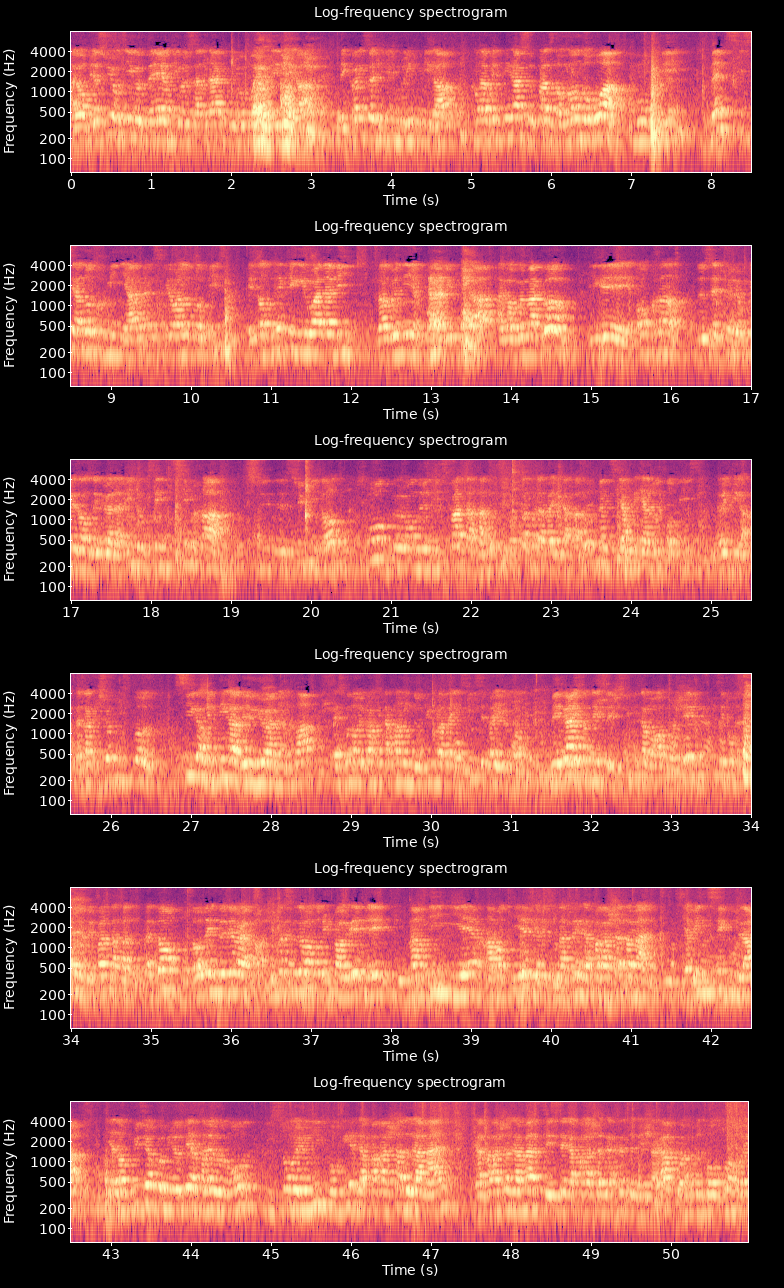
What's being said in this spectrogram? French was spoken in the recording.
Alors bien sûr, ni le père, ni le sandak, ni le moyen des mais quand il s'agit d'une bride mira, quand la bride mira se passe dans l'endroit où on prie, même si c'est un autre minyan, même s'il y aura un autre office, étant donné qu'Eliwanavi va venir pour la bride mira, alors le magom, il est empreint de cette future présence de Eliwanavi, donc c'est une simra suffisante pour qu'on ne dise pas Tachanout. C'est pour ça qu'on eu Tachanout, même si après il y a d'autres Mira. Maintenant, la question qui se pose, si la Mira avait eu lieu à est-ce qu'on n'aurait pas fait Tachanout depuis le matin ici C'est pas évident. Mais là, étant donné que c'est suffisamment rapproché, c'est pour ça qu'on ne fait pas Tachanout. Maintenant, on a une deuxième affaire. Je ne sais pas si vous avez entendu parler, mais mardi, hier, avant-hier, il y avait ce qu'on appelle la Parashat Aman. Il y avait une ségoula, il y a dans plusieurs communautés à travers le monde qui se sont réunis pour lire la Parashat de l'Aman. La paracha de Gaman, c'est la paracha de la fête de Meshalah, pour de pourquoi envoyer Gaman à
